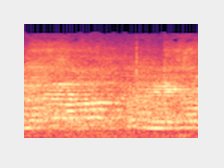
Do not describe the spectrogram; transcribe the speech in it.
Gracias.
